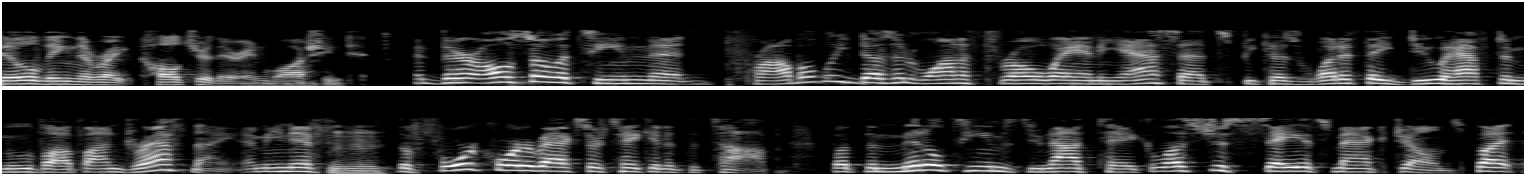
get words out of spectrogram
building the right culture there in Washington. They're also a team that probably doesn't want to throw away any assets because what if they do have to move up on draft night? I mean, if mm-hmm. the four quarterbacks are taken at the top, but the middle teams do not take, let's just say it's Mac Jones. But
